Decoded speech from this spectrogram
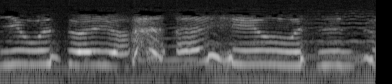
一无所有，一无是处。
